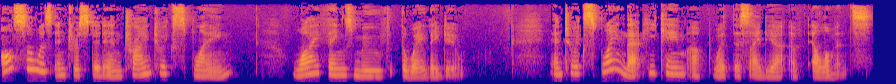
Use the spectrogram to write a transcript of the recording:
also was interested in trying to explain why things move the way they do. And to explain that, he came up with this idea of elements,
